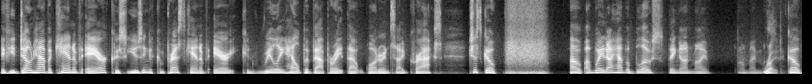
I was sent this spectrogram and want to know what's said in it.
If you don't have a can of air, because using a compressed can of air can really help evaporate that water inside cracks, just go. Oh, uh, wait, I have a blow thing on my on my Right. go.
